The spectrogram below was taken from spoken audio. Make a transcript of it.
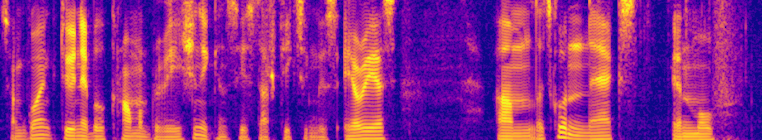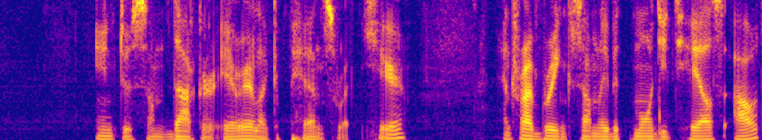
So I'm going to enable chrome aberration. You can see start fixing these areas. Um, let's go next and move into some darker area like pens right here and try bring some little bit more details out.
